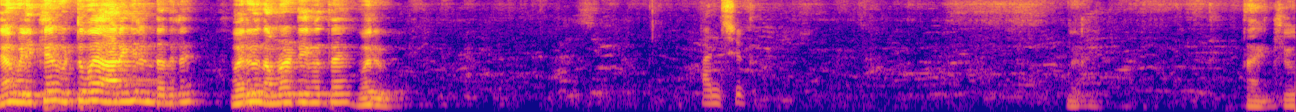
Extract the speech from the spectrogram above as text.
ഞാൻ വിളിക്കാൻ വിട്ടുപോയ ആരെങ്കിലും ഉണ്ട് അതിൽ? വരൂ നമ്മുടെ ടീമത്തെ വരൂ. താങ്ക് യു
